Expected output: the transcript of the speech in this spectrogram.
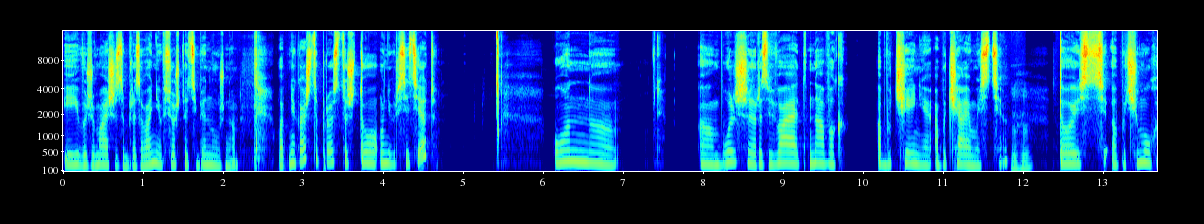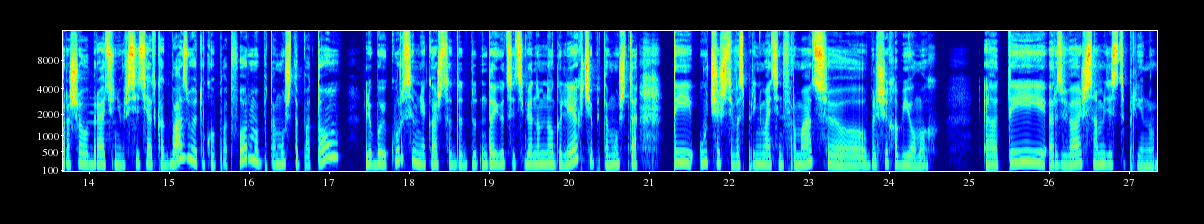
и выжимаешь из образования все, что тебе нужно. Вот мне кажется просто, что университет, он э, больше развивает навык обучения, обучаемости. Угу. То есть э, почему хорошо выбирать университет как базовую такую платформу, потому что потом любые курсы, мне кажется, даются тебе намного легче, потому что ты учишься воспринимать информацию в больших объемах. Э, ты развиваешь самодисциплину.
